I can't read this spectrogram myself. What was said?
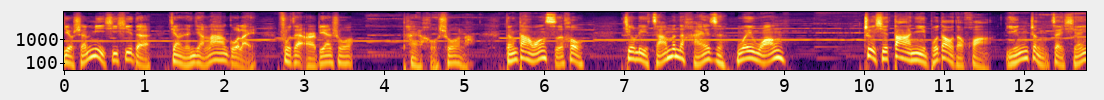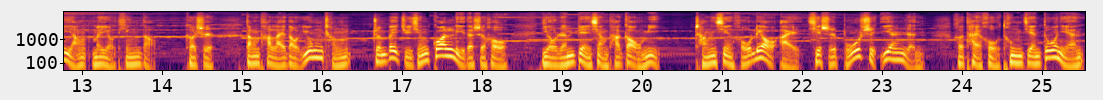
又神秘兮兮地将人家拉过来，附在耳边说：“太后说了，等大王死后，就立咱们的孩子为王。”这些大逆不道的话，嬴政在咸阳没有听到。可是，当他来到雍城，准备举行官礼的时候，有人便向他告密：长信侯廖矮其实不是阉人，和太后通奸多年，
